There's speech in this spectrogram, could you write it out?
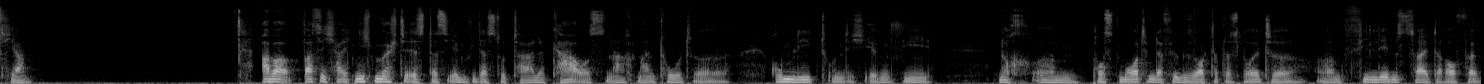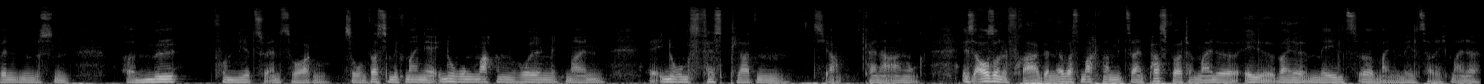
tja. Aber was ich halt nicht möchte, ist, dass irgendwie das totale Chaos nach meinem Tod äh, rumliegt und ich irgendwie noch ähm, postmortem dafür gesorgt habe, dass Leute ähm, viel Lebenszeit darauf verwenden müssen, äh, Müll von mir zu entsorgen. So, und was sie mit meinen Erinnerungen machen wollen, mit meinen Erinnerungsfestplatten, tja, keine Ahnung. Ist auch so eine Frage, ne? Was macht man mit seinen Passwörtern? Meine, äh, meine Mails, äh, meine Mails sage ich, meine,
